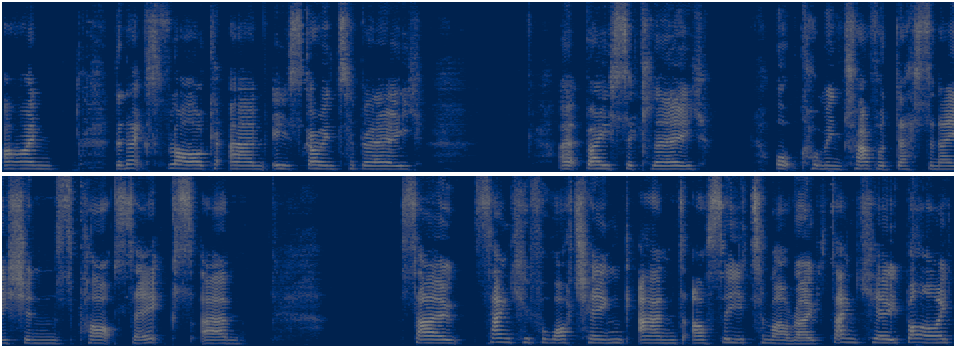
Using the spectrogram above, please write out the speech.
I'm the next vlog um, is going to be uh, basically upcoming travel destinations part six um, so thank you for watching and I'll see you tomorrow. Thank you. Bye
